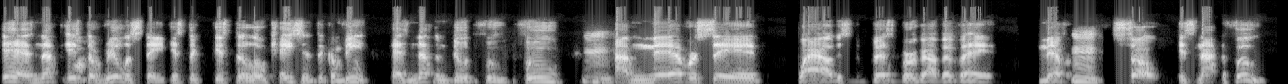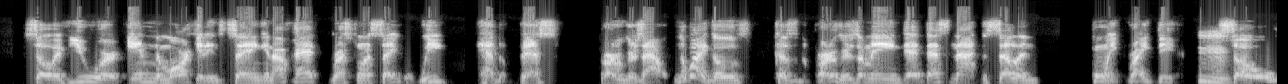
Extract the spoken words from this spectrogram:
It has nothing. It's the real estate. It's the it's the locations, the convenience. It has nothing to do with the food. The food. Mm. I've never said, "Wow, this is the best burger I've ever had." Never. Mm. So it's not the food. So if you were in the market and saying, and I've had restaurants say, "Well, we had the best burgers out. Nobody goes because of the burgers. I mean, that that's not the selling point right there. Mm. So,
